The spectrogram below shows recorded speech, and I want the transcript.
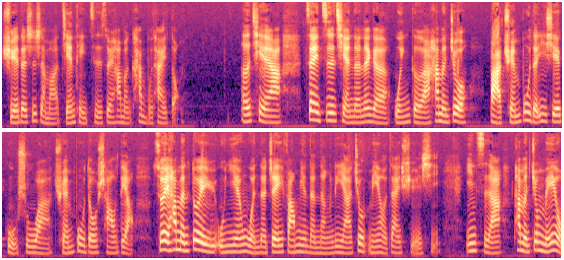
学的是什么简体字，所以他们看不太懂。而且啊，在之前的那个文革啊，他们就把全部的一些古书啊，全部都烧掉，所以他们对于文言文的这一方面的能力啊，就没有在学习。因此啊，他们就没有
